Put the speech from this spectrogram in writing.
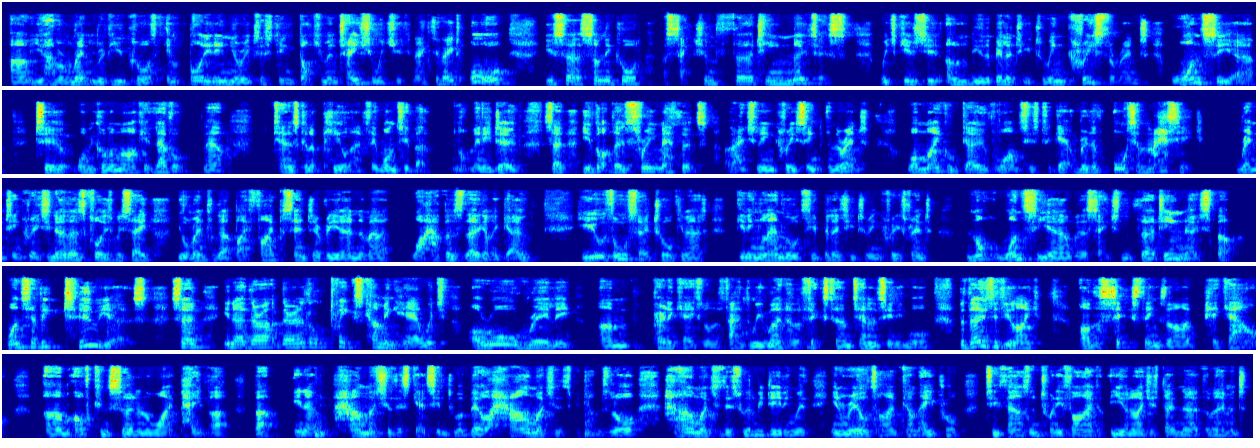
uh, you have a rent review clause embodied in your existing documentation, which you can activate, or you serve something called a Section 13 notice, which gives you the ability to increase the rent once a year to what we call a market level. Now, tenants can appeal that if they want to, but not many do. So you've got those three methods of actually increasing in the rent. What Michael Gove wants is to get rid of automatic rent increase. You know, those clauses we say your rent will go up by 5% every year, no matter what happens, they're going to go. He was also talking about giving landlords the ability to increase rent not once a year with a Section 13 notice, but once every two years. So, you know, there are there are little tweaks coming here which are all really um, predicated on the fact that we won't have a fixed term tenancy anymore. But those, if you like, are the six things that I'd pick out um, of concern in the white paper. But, you know, how much of this gets into a bill, how much of this becomes law, how much of this we're going to be dealing with in real time come April 2025, you and I just don't know at the moment.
